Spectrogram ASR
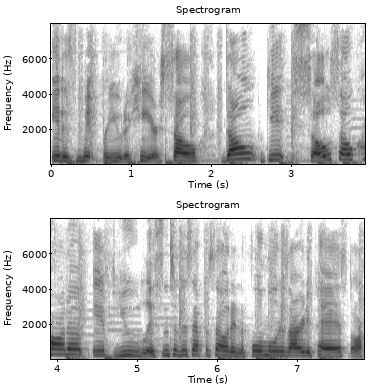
it is meant for you to hear. So don't get so, so caught up if you listen to this episode and the full moon is already passed or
